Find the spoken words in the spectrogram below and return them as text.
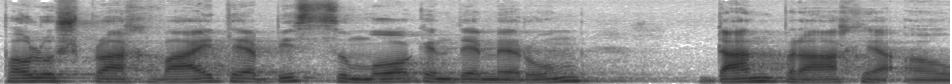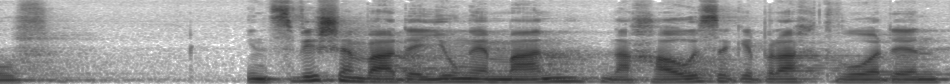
Paulus sprach weiter bis zur Morgendämmerung, dann brach er auf. Inzwischen war der junge Mann nach Hause gebracht worden,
